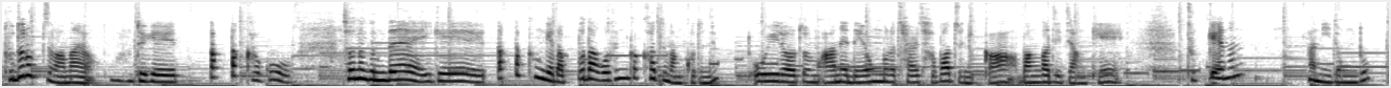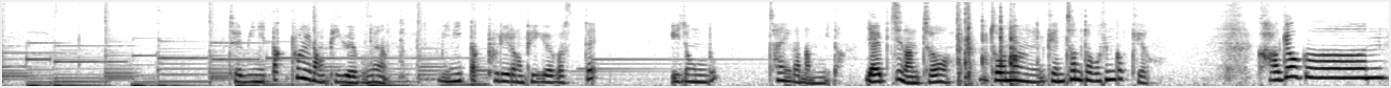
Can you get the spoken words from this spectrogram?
부드럽진 않아요. 되게 딱딱하고 저는 근데 이게 딱딱한 게 나쁘다고 생각하진 않거든요. 오히려 좀 안에 내용물을 잘 잡아주니까 망가지지 않게 두께는 한 이 정도? 제 미니 딱풀이랑 비교해보면 미니 딱풀이랑 비교해봤을 때 이 정도 차이가 납니다. 얇진 않죠? 저는 괜찮다고 생각해요. 가격은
